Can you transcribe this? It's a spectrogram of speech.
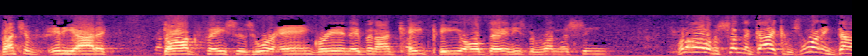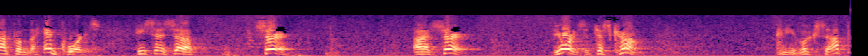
Bunch of idiotic dog faces who are angry and they've been on KP all day and he's been running the scene. When all of a sudden the guy comes running down from the headquarters. He says, uh, Sir, uh, sir, the orders have just come. And he looks up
